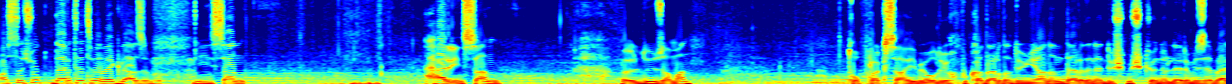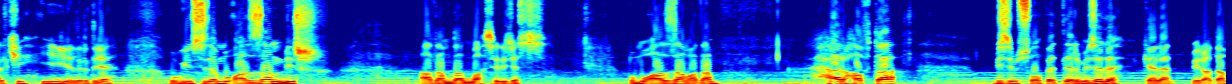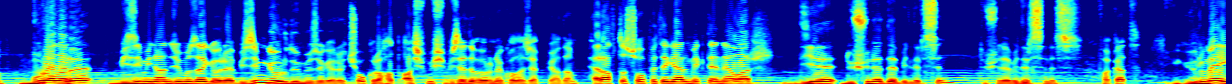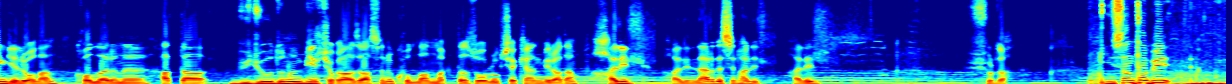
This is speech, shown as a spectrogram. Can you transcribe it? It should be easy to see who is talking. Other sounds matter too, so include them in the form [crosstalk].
Speaker 1: Aslında çok dert etmemek lazım. İnsan, her insan öldüğü zaman toprak sahibi oluyor. Bu kadar da dünyanın derdine düşmüş gönüllerimize belki iyi gelir diye bugün size muazzam bir adamdan bahsedeceğiz. Bu muazzam adam her hafta bizim sohbetlerimize de gelen bir adam. Buraları bizim inancımıza göre, bizim gördüğümüze göre çok rahat aşmış, bize de örnek olacak bir adam. Her hafta sohbete gelmekte ne var diye düşünebilirsin, düşünebilirsiniz. Fakat yürüme engeli olan, kollarını hatta vücudunun birçok azasını kullanmakta zorluk çeken bir adam. Halil. Halil neredesin Halil? Halil şurada. İnsan tabii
